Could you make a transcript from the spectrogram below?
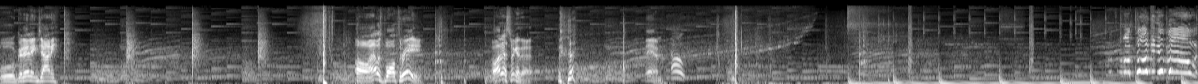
Ooh, good inning, Johnny. Oh, that was ball three. Oh, I didn't swing at that. Damn. Oh. That's what I'm talking about.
